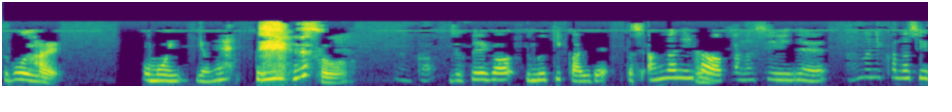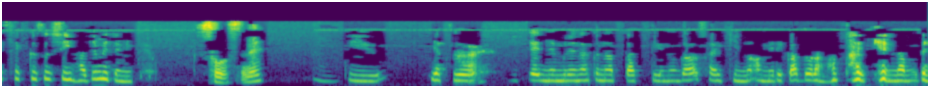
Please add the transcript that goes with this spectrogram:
すごいはい。重いよねっていう。そう。なんか、女性が産む機会で、私あんなにさ、悲しいね、あんなに悲しいセックスシーン初めて見たよ。そうですね。っていうやつをはい見て眠れなくなったっていうのが最近のアメリカドラマ体験なので。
